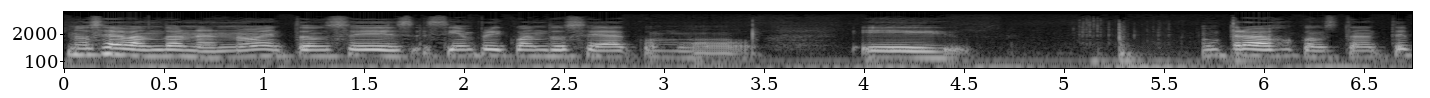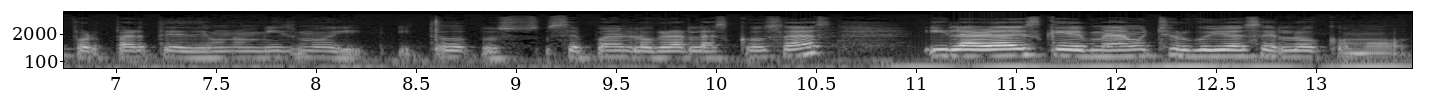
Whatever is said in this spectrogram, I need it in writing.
no se abandonan, ¿no? Entonces, siempre y cuando sea como eh, un trabajo constante por parte de uno mismo y, y, todo, pues se pueden lograr las cosas. Y la verdad es que me da mucho orgullo hacerlo como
